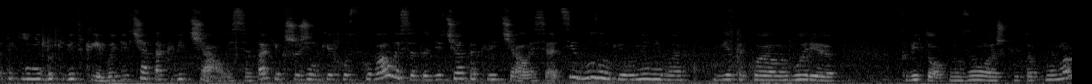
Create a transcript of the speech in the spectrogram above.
Це такі ніби квітки, бо дівчата квітчалися. Так, якщо жінки хусткувалися, то дівчата квітчалися. А ці вузлики, вони ніби є такою алегорією квіток. Ну, зимою ж квіток нема.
